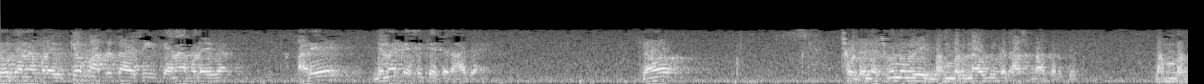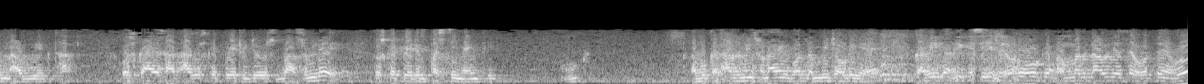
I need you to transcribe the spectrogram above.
क्यों कहना पड़ेगा? क्यों बाध्यता ऐसी कहना पड़ेगा? अरे, बिना कैसे कैसे रहा जाए। क्यों? छोटे बचपन में एक भम्बक नाव की कथा सुना करते थे। भम्बक नाव एक था। उसका ऐसा था कि उसके पेट जो उस बात सुन ले तो उसके पेट में पछती नहीं थी। अब वो कथा तो नहीं सुनाएँगे, बहुत लंबी चौड़ी है। कभी कभी किसी लोगों के भम्बक नाव जैसे होते हैं वो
